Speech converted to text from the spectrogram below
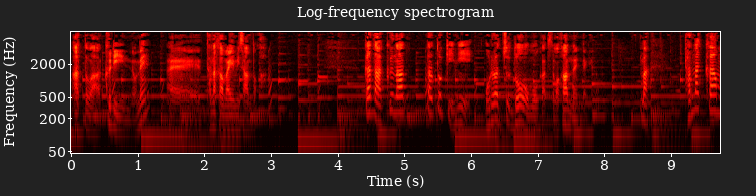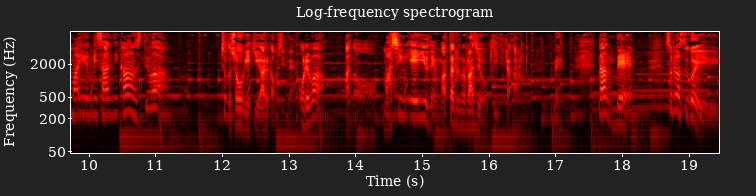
あとはクリリンのね、えー、田中真由美さんとか、が亡くなった時に、俺はちょっとどう思うかちょってわかんないんだけど。まあ、田中真由美さんに関しては、ちょっと衝撃があるかもしれない。俺は、あの、マシン英雄伝渡るのラジオを聞いてたから。ね。なんで、それはすごい、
